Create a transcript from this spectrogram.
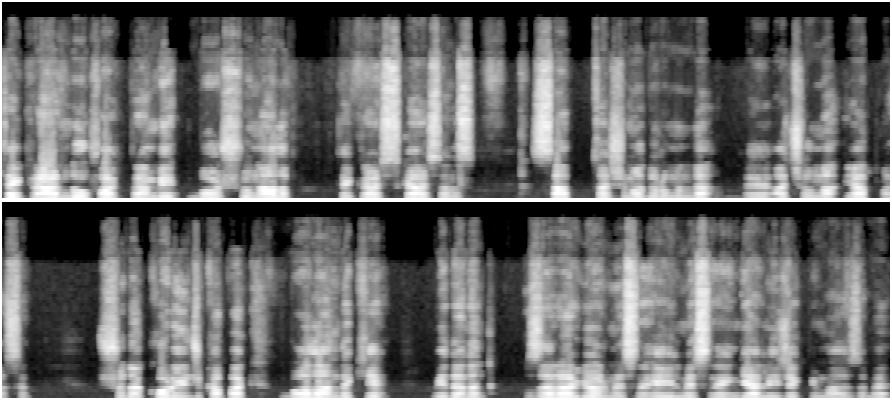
Tekrarında ufaktan bir boşluğunu alıp tekrar sıkarsanız sap taşıma durumunda e, açılma yapmasın. Şu da koruyucu kapak bu alandaki vidanın zarar görmesini, eğilmesini engelleyecek bir malzeme.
